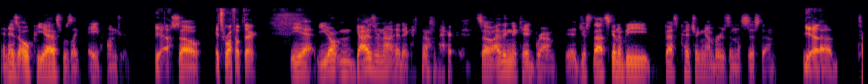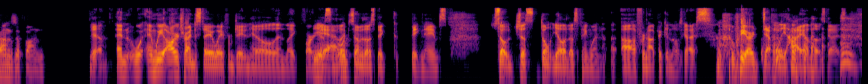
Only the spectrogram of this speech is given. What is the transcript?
and his OPS was like 800. Yeah. So it's rough up there. Yeah, you don't guys are not hitting up there. So I think McCade Brown, it just that's going to be best pitching numbers in the system. Yeah. Uh, tons of fun. Yeah. And and we are trying to stay away from Jaden Hill and like Vargas yeah, and like some of those big big names. So just don't yell at us, Penguin, uh, for not picking those guys. we are definitely high on those guys.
